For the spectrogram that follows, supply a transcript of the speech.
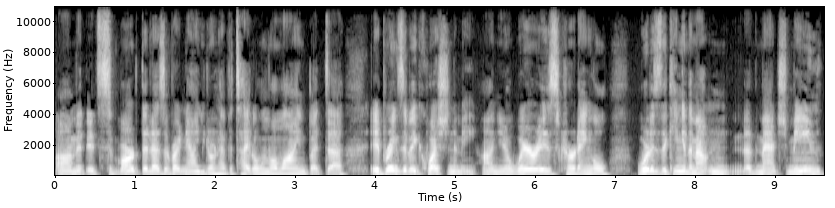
Um, it, it's smart that as of right now you don't have the title on the line, but uh, it brings a big question to me on you know where is Kurt Angle? What does the King of the Mountain uh, match mean?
